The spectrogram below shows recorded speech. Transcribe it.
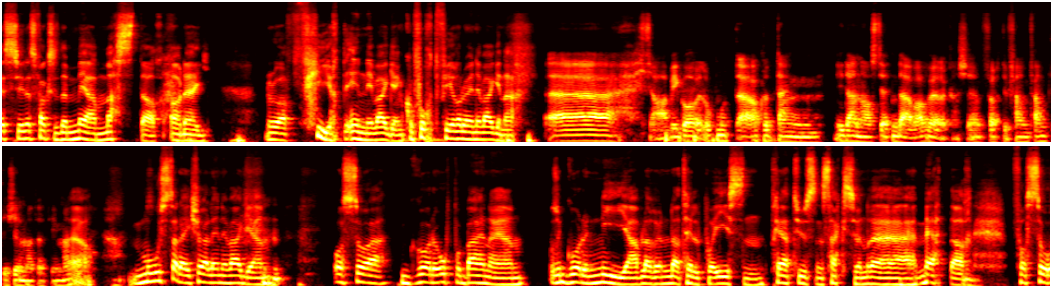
jeg synes faktisk det er mer mester av deg når du har fyrt inn i veggen. Hvor fort fyrer du inn i veggen der? Uh, ja, vi går vel opp mot eh, akkurat den I den hastigheten der var vi kanskje 45-50 km i timen. Ja. Moser deg sjøl inn i veggen, og så går du opp på beina igjen. Og så går du ni jævla runder til på isen, 3600 meter, for så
